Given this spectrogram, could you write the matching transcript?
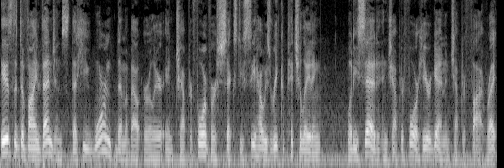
is the divine vengeance that he warned them about earlier in chapter 4, verse 6. Do you see how he's recapitulating what he said in chapter 4 here again in chapter 5, right?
